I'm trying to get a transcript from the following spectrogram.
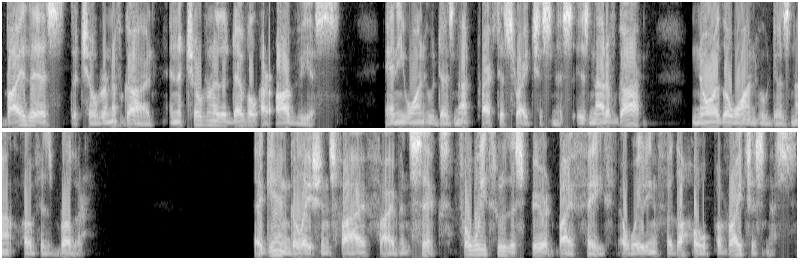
By this the children of God and the children of the devil are obvious. Anyone who does not practice righteousness is not of God, nor the one who does not love his brother. Again, Galatians 5 5 and 6. For we through the Spirit by faith are waiting for the hope of righteousness.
